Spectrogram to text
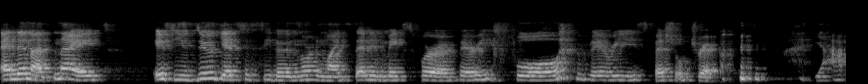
and then at night if you do get to see the northern lights, then it makes for a very full, very special trip. Yeah,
